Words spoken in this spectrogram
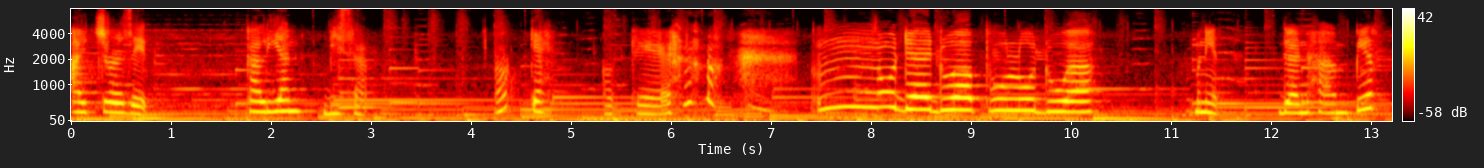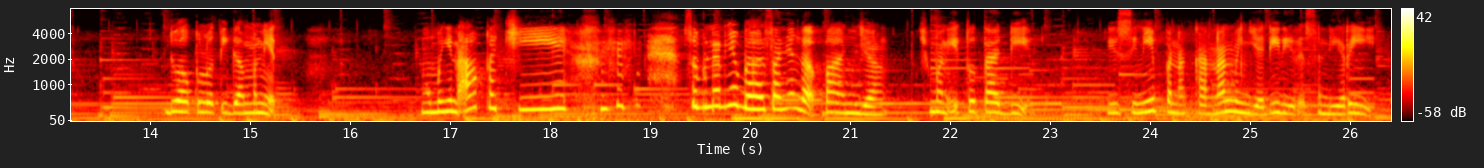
I trust it. Kalian bisa. Oke. Okay. Oke. Okay. hmm, udah 22 menit dan hampir 23 menit ngomongin apa Ci? Sebenarnya bahasanya nggak panjang, cuman itu tadi. Di sini penekanan menjadi diri sendiri.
